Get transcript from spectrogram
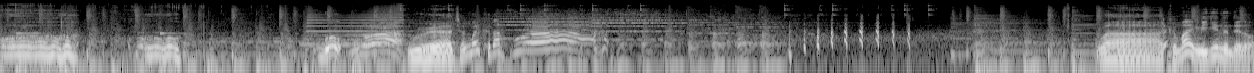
오, 뭐? 우와! 우와, 정말 크다. 우와! 와, 그만 미기 있는데도.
